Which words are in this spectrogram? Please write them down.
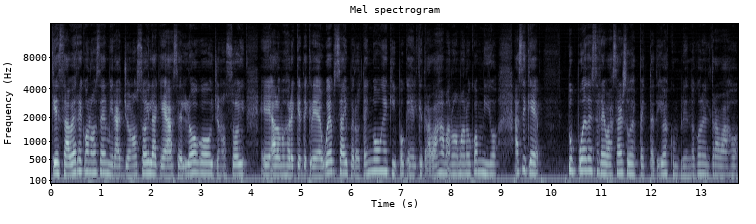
que sabe reconocer, mira, yo no soy la que hace el logo, yo no soy eh, a lo mejor el que te crea el website, pero tengo un equipo que es el que trabaja mano a mano conmigo. Así que tú puedes rebasar sus expectativas cumpliendo con el trabajo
